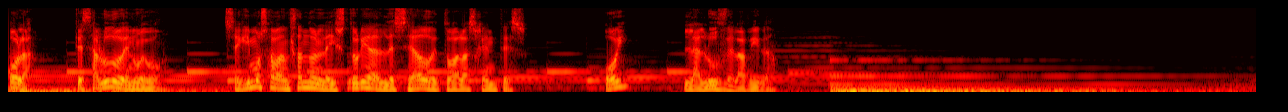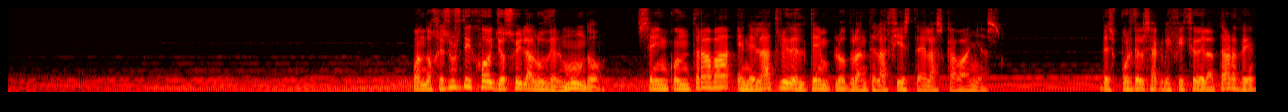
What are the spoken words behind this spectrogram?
Hola, te saludo de nuevo. Seguimos avanzando en la historia del deseado de todas las gentes. Hoy, la luz de la vida. Cuando Jesús dijo Yo soy la luz del mundo, se encontraba en el atrio del templo durante la fiesta de las cabañas. Después del sacrificio de la tarde,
